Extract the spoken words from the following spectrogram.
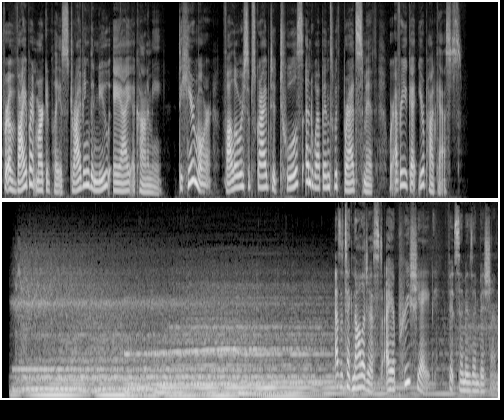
for a vibrant marketplace driving the new AI economy. To hear more, follow or subscribe to Tools and Weapons with Brad Smith wherever you get your podcasts. As a technologist, I appreciate Fitsimones' ambition,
